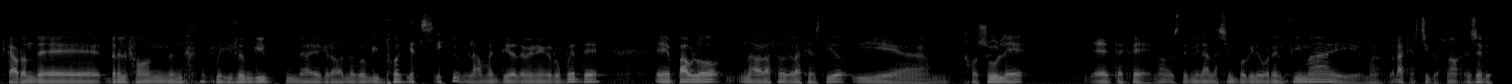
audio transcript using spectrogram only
El cabrón de Relfon me hizo un GIF una vez grabando con GIF y así, me lo han metido también en el grupete. Eh, Pablo, un abrazo, gracias tío. Y eh, Josule, etc. ¿no? Estoy mirando así un poquito por encima y bueno, gracias chicos, no, en serio.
